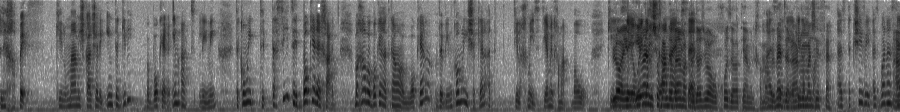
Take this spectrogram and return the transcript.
לחפש. כאילו, מה המשקל שלי? אם תגידי בבוקר, אם את, ליני, תקומי, ת, תעשי את זה בוקר אחד. מחר בבוקר את קמה בבוקר, ובמקום להישקל, את תילחמי, זה תהיה מלחמה, ברור. כי לא, זה אם, יוריד אם אני לך צריכה שורה לדבר עם מהאקסל. הקדוש ברוך הוא, זה לא תהיה מלחמה. באמת, זה אני רעיון ממש מה. יפה. אז תקשיבי, אז בוא נעשה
